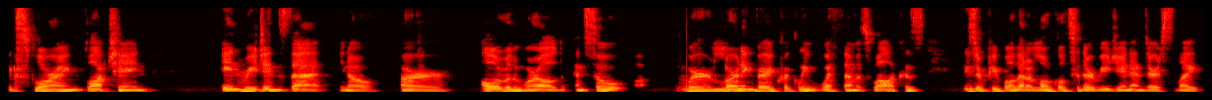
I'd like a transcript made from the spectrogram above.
exploring blockchain in regions that you know are all over the world, and so we're learning very quickly with them as well because these are people that are local to their region and there's like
